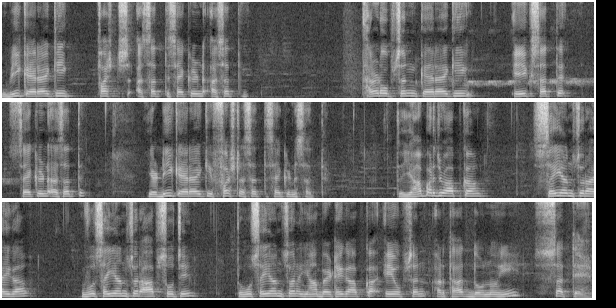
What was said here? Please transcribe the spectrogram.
बी कह रहा है कि फ़र्स्ट असत्य सेकंड असत्य थर्ड ऑप्शन कह रहा है कि एक सत्य सेकंड असत्य, या डी कह रहा है कि फ़र्स्ट असत्य सेकंड सत्य। तो यहाँ पर जो आपका सही आंसर आएगा, वो सही आंसर आप सोचें तो वो सही आंसर यहाँ बैठेगा आपका ए ऑप्शन अर्थात दोनों ही सत्य हैं।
